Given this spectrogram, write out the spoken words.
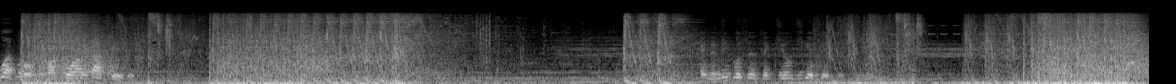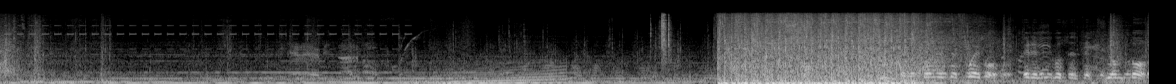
4, bajo ataque. Enemigos en sección 7. Pelotones de fuego. Enemigos en sección 2.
